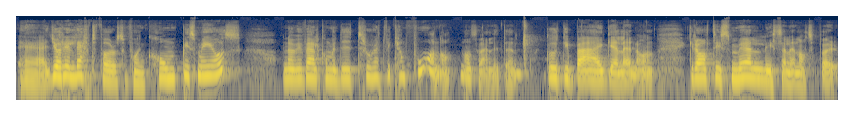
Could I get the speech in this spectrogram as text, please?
eh, gör det lätt för oss att få en kompis med oss. När vi väl kommer dit tror att vi kan få något, någon sån här liten goodiebag eller någon gratis mellis eller något för,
